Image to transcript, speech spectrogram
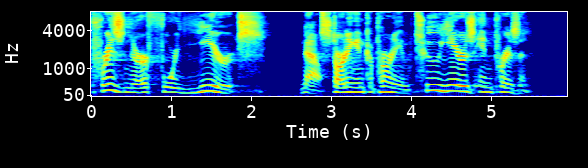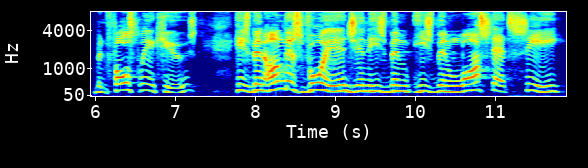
prisoner for years now starting in capernaum two years in prison been falsely accused he's been on this voyage and he's been he's been lost at sea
